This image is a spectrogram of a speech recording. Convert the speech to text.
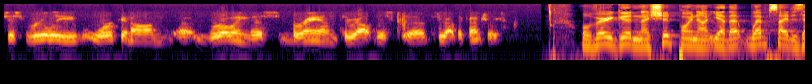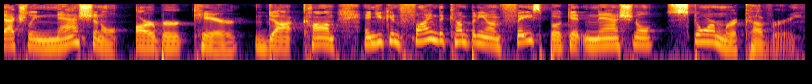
just really working on uh, growing this brand throughout this uh, throughout the country. Well, very good. And I should point out, yeah, that website is actually nationalarborcare.com. And you can find the company on Facebook at National Storm Recovery.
